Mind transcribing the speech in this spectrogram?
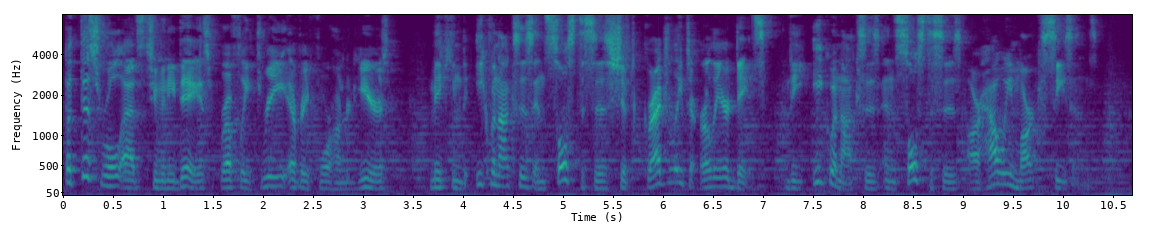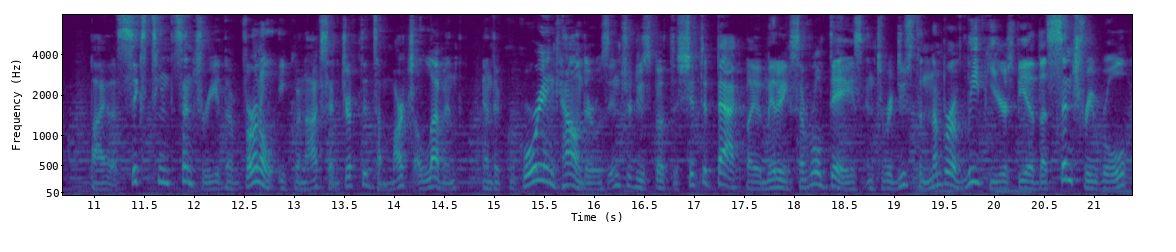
But this rule adds too many days, roughly three every 400 years, making the equinoxes and solstices shift gradually to earlier dates. The equinoxes and solstices are how we mark seasons. By the 16th century, the vernal equinox had drifted to March 11th, and the Gregorian calendar was introduced both to shift it back by omitting several days and to reduce the number of leap years via the century rule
